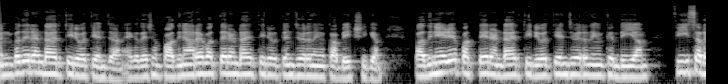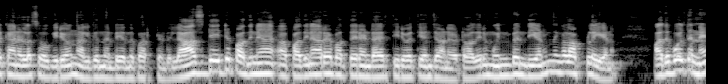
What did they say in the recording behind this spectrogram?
ഒൻപത് രണ്ടായിരത്തി ഇരുപത്തി അഞ്ചാണ് ഏകദേശം പതിനാറ് പത്ത് രണ്ടായിരത്തി ഇരുപത്തി അഞ്ച് വരെ നിങ്ങൾക്ക് അപേക്ഷിക്കാം. പതിനേഴ് പത്ത് രണ്ടായിരത്തി ഇരുപത്തി അഞ്ച് വരെ നിങ്ങൾക്ക് എന്ത് ചെയ്യാം? ഫീസ് അടക്കാനുള്ള സൗകര്യവും നൽകുന്നുണ്ട് എന്ന് പറഞ്ഞിട്ടുണ്ട്. ലാസ്റ്റ് ഡേറ്റ് പതിനാ പതിനാറ് പത്ത് രണ്ടായിരത്തി ഇരുപത്തി അഞ്ചാണ് കേട്ടോ. അതിന് മുൻപ് എന്ത് ചെയ്യണം? നിങ്ങൾ അപ്ലൈ ചെയ്യണം. അതുപോലെ തന്നെ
